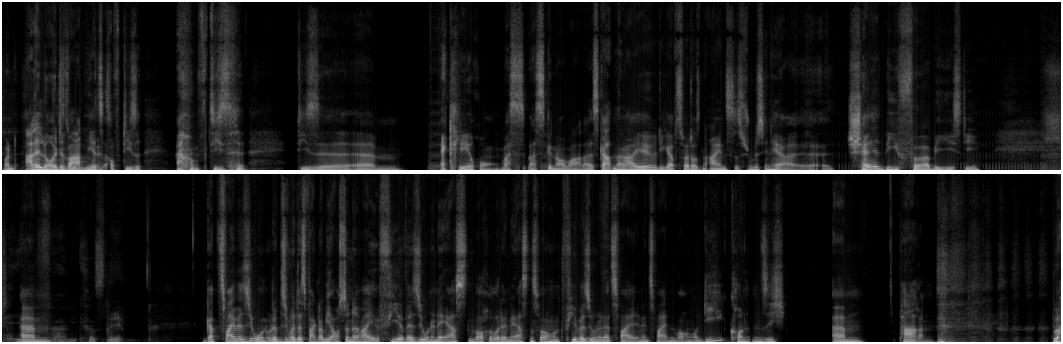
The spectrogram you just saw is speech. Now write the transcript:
Und alle Leute warten jetzt auf diese, auf diese, diese ähm, Erklärung, was, was genau war da. Es gab eine Reihe, die gab es 2001, das ist schon ein bisschen her. Äh, Shelby Furby hieß die. Shady Ähm, Furby, krass, nee. gab zwei Versionen, oder beziehungsweise das war, glaube ich, auch so eine Reihe. Vier Versionen in der ersten Woche oder in den ersten Wochen und vier Versionen in, der zwei, in den zweiten Wochen. Und die konnten sich ähm, paaren. Du,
